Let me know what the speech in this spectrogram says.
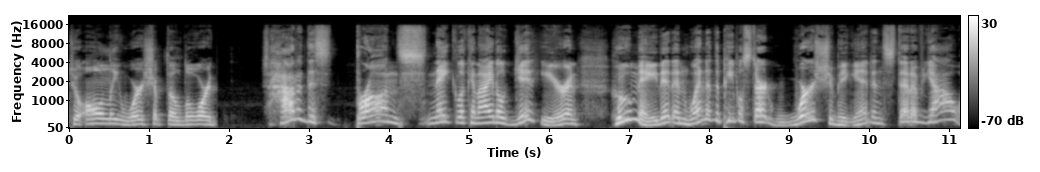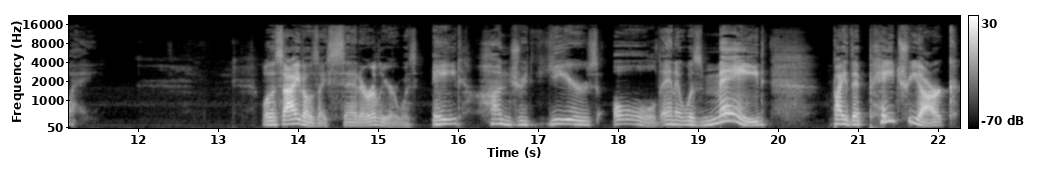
to only worship the Lord. So, how did this bronze snake looking idol get here, and who made it, and when did the people start worshiping it instead of Yahweh? Well, this idol, as I said earlier, was 800 years old, and it was made by the patriarch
